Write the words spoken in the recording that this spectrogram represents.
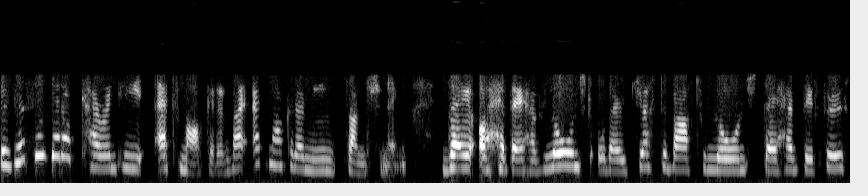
businesses that are currently at market, and by at market I mean functioning. They are they have launched or they're just about to launch. They have their first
